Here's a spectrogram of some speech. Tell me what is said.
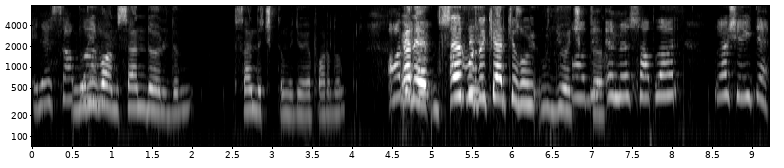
Enes saplar. Nurivan sen de öldün. Sen de çıktın videoya pardon. Abi, Yani en- serverdaki herkes o videoya abi çıktı. Enes saplar ya şeyde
